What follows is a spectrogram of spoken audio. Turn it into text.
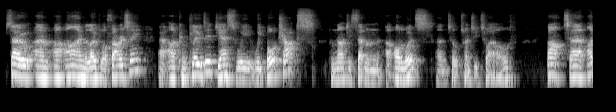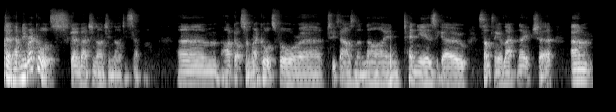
So um, I'm a local authority. Uh, I've concluded, yes, we, we bought trucks from 97 uh, onwards until 2012. But uh, I don't have any records going back to 1997. Um, I've got some records for uh, 2009, 10 years ago, something of that nature. Um,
